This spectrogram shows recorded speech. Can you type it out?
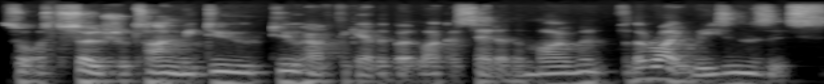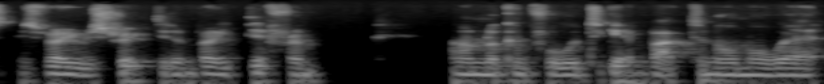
sort of social time we do do have together. But like I said, at the moment, for the right reasons, it's it's very restricted and very different. And I'm looking forward to getting back to normal where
